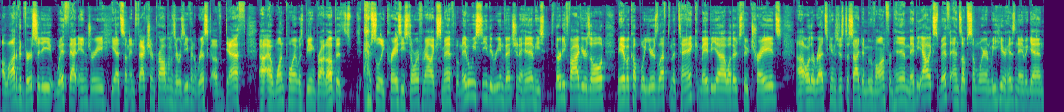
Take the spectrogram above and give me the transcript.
a lot of adversity with that injury. He had some infection problems. There was even risk of death uh, at one point was being brought up. It's absolutely crazy story from Alex Smith, but maybe we see the reinvention of him. He's 35 years old, may have a couple of years left in the tank. Maybe uh, whether it's through trades uh, or the Redskins just decide to move on from him. Maybe Alex Smith ends up somewhere and we hear his name again.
